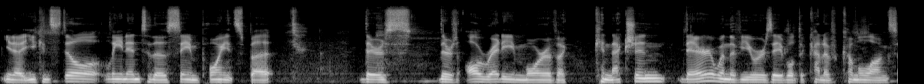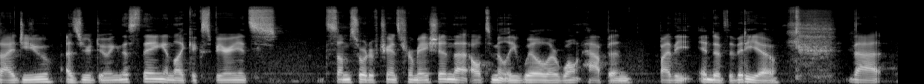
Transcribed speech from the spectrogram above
you know you can still lean into those same points but there's there's already more of a connection there when the viewer is able to kind of come alongside you as you're doing this thing and like experience some sort of transformation that ultimately will or won't happen by the end of the video that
